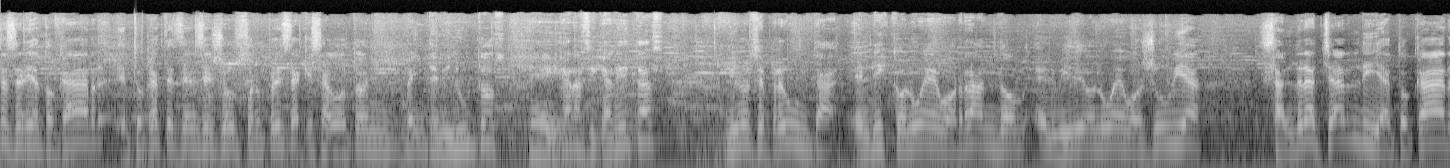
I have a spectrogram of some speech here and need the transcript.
Vas a salir a tocar, eh, tocaste en ese show sorpresa que se agotó en 20 minutos, Sí. en caras y caretas, y uno se pregunta, el disco nuevo, Random, el video nuevo, Lluvia, ¿saldrá Charlie a tocar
